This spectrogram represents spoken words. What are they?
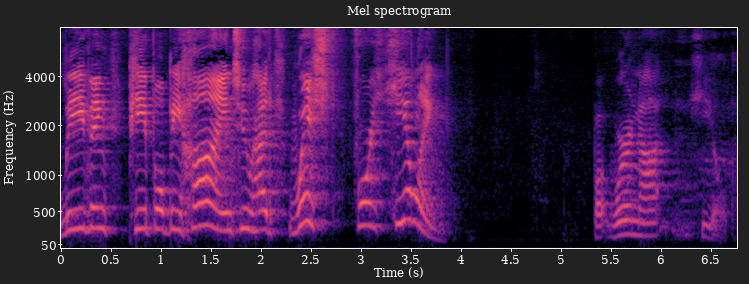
leaving people behind who had wished for healing, but were not healed.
